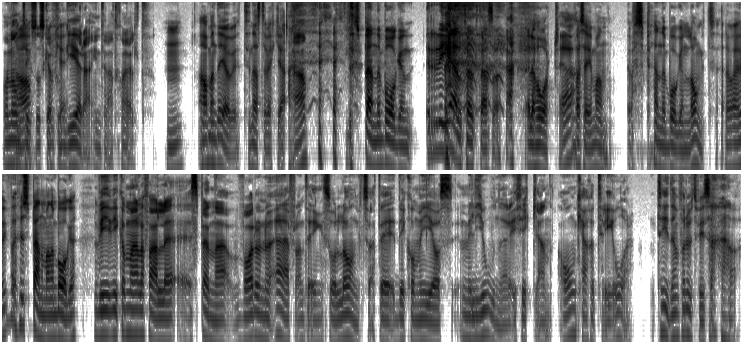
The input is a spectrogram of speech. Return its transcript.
Och någonting Ja, som ska okej. fungera internationellt. Mm. Ja men det gör vi till nästa vecka. Ja, Du spänner bågen rejält högt alltså. Eller hårt. Ja. Vad säger man? Jag spänner bågen långt. Eller hur spänner man en båge? vi, vi kommer i alla fall eh, spänna vad det nu är för någonting så långt så att det, det kommer ge oss miljoner i fickan om kanske tre år. Tiden får utvisa. Ja,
